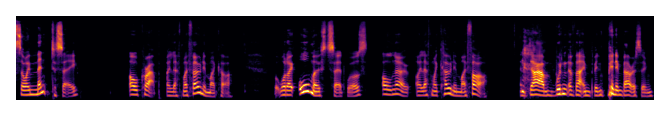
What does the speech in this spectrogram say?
so I meant to say, oh crap, I left my phone in my car. But what I almost said was, oh no, I left my cone in my far. And damn, wouldn't have that been, been embarrassing.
